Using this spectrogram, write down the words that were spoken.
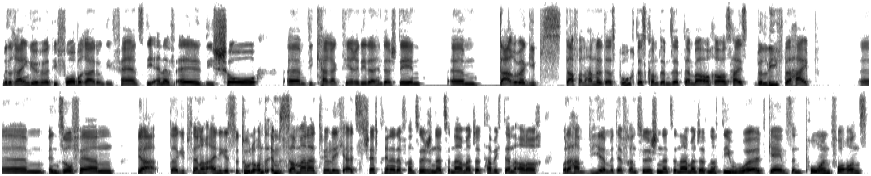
mit reingehört, die Vorbereitung, die Fans, die NFL, die Show, ähm, die Charaktere, die dahinter stehen. Ähm, darüber gibt's, davon handelt das Buch, das kommt im September auch raus, heißt Believe the Hype. Ähm, insofern, ja, da gibt's ja noch einiges zu tun. Und im Sommer natürlich als Cheftrainer der französischen Nationalmannschaft habe ich dann auch noch, oder haben wir mit der französischen Nationalmannschaft noch die World Games in Polen vor uns,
